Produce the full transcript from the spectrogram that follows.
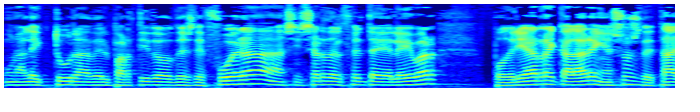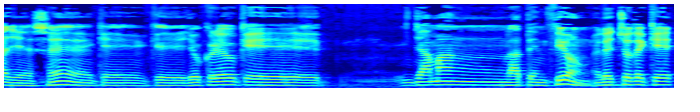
una lectura del partido desde fuera, sin ser del Celta y del Eibar, podría recalar en esos detalles, ¿eh? que, que yo creo que llaman la atención. El hecho de que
